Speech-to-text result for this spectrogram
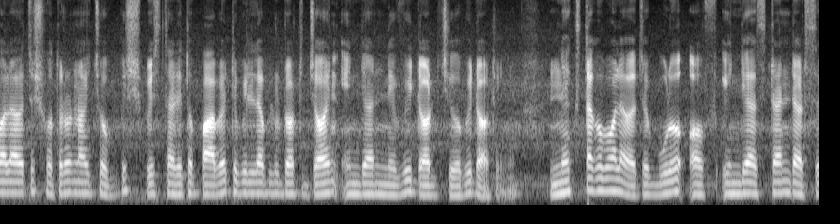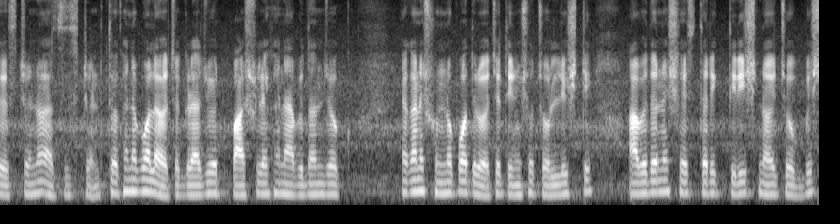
বলা হয়েছে সতেরো নয় চব্বিশ। বিস্তারিত পাবে triple W dot join Indian navy dot GOV dot in next তাকে বলা হয়েছে bureau of India standards, steno assistant. তো এখানে বলা হয়েছে গ্র্যাজুয়েট পাশ হলে এখানে আবেদনযোগ্য। এখানে শূন্য পদ রয়েছে তিনশো চল্লিশটি। আবেদনের শেষ তারিখ তিরিশ নয় চব্বিশ।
